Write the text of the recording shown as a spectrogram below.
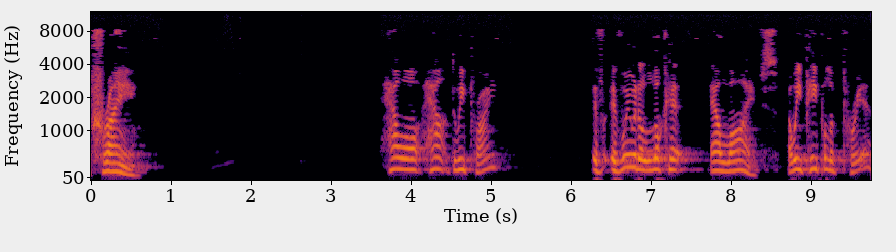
Praying. How, how do we pray? If, if we were to look at our lives, are we people of prayer?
